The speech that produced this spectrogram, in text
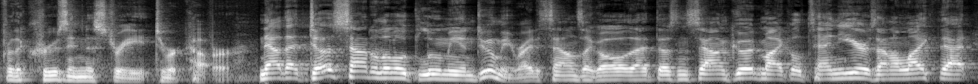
for the cruise industry to recover. Now that does sound a little gloomy and doomy, right? It sounds like, oh, that doesn't sound good, Michael, 10 years, I don't like that.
